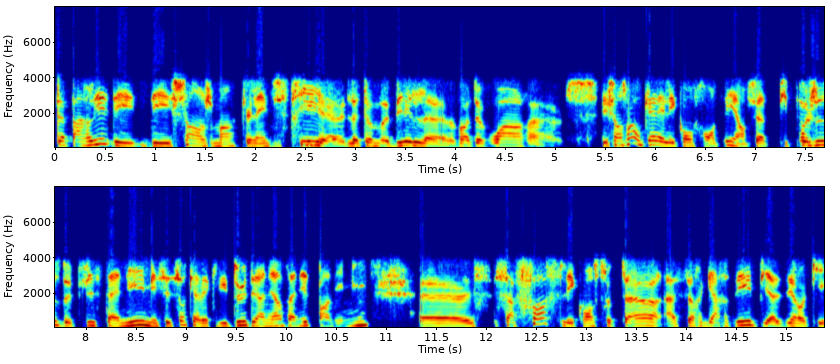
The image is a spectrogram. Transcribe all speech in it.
te parler des, des changements que l'industrie euh, de l'automobile euh, va devoir, euh, des changements auxquels elle est confrontée, en fait. Puis, pas juste depuis cette année, mais c'est sûr qu'avec les deux dernières années de pandémie, ça force les constructeurs à se regarder puis à dire, OK,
